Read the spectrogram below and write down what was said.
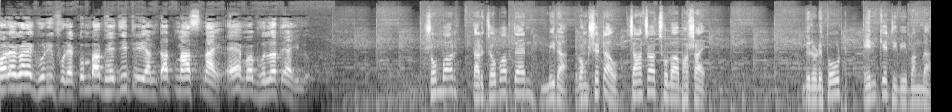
ঘৰে ঘৰে ঘূৰি ফুৰে, কোনোবা ভেজিটেৰিয়ান, তাত মাছ নাই। এ, মই ভুলতে আহিলো। সোমবার তার জবাব দেন মীরা এবং সেটাও চাঁচা ছোলা ভাষায়। Bureau report NK TV Bangla.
